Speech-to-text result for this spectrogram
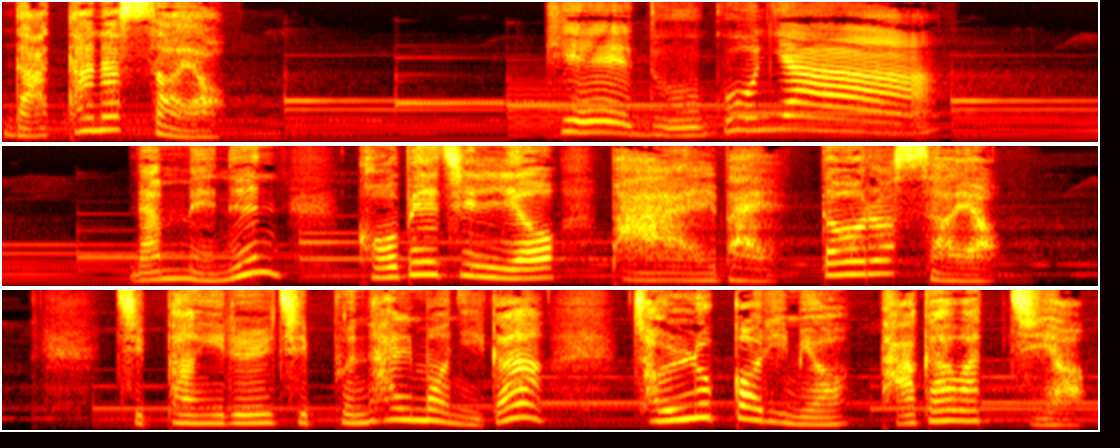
나타났어요. 걔 누구냐? 남매는 겁에 질려 발발 떨었어요. 지팡이를 짚은 할머니가 절룩거리며 다가왔지요.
